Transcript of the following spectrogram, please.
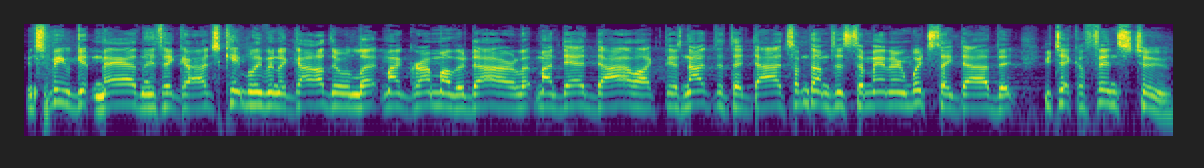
And some people get mad and they think, I just can't believe in a God that would let my grandmother die or let my dad die like this. Not that they died, sometimes it's the manner in which they died that you take offense to.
